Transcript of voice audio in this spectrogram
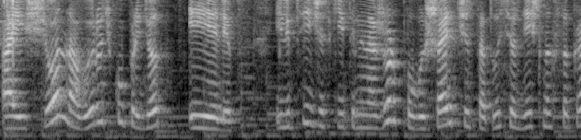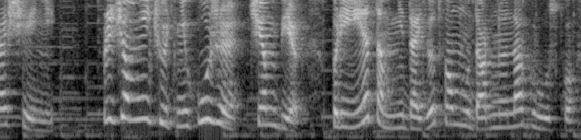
А еще на выручку придет эллипс. Эллиптический тренажер повышает частоту сердечных сокращений. Причем ничуть не хуже, чем бег, при этом не дает вам ударную нагрузку,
